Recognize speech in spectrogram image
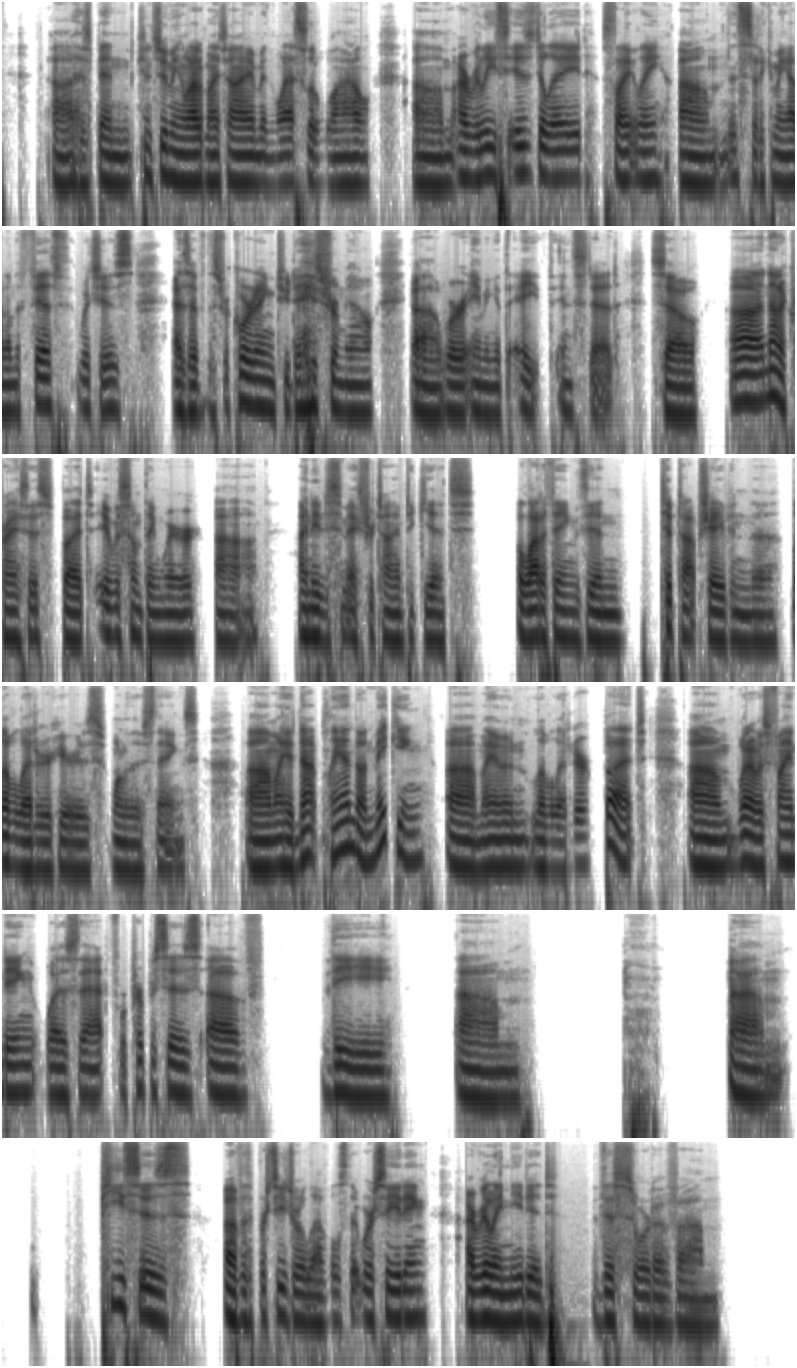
uh, has been consuming a lot of my time in the last little while. Um, our release is delayed slightly. Um, instead of coming out on the 5th, which is, as of this recording, two days from now, uh, we're aiming at the 8th instead. So, uh, not a crisis, but it was something where uh, I needed some extra time to get a lot of things in tip top shape, and the level editor here is one of those things. Um, I had not planned on making uh, my own level editor, but um, what I was finding was that for purposes of the um, um, pieces of the procedural levels that we're seeding, I really needed this sort of um,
